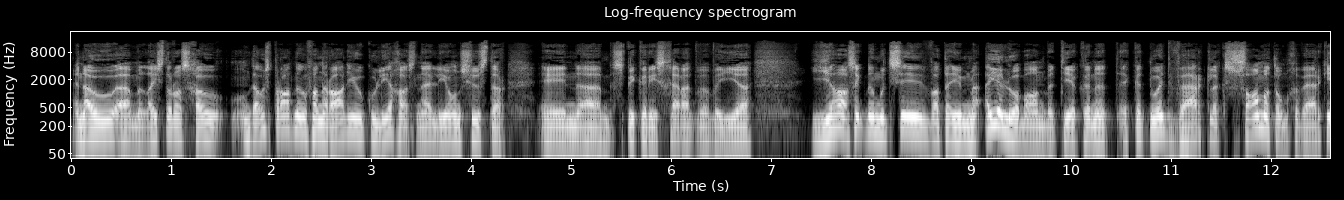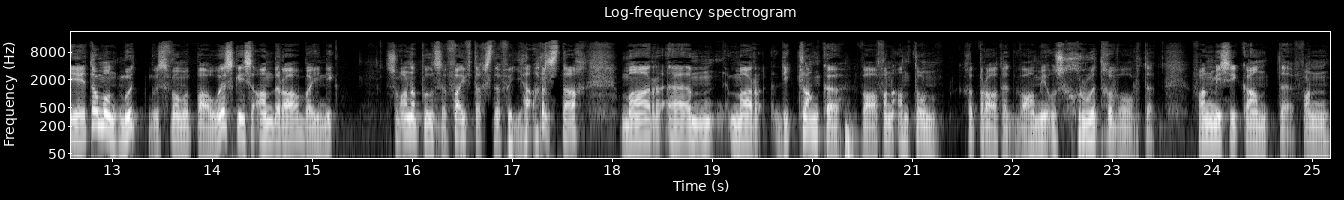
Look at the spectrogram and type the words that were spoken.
En nou um, luister ons gou. Onthou ons praat nou van radio kollegas, né, Leon Schuster en ehm um, speakeries Gerard Wibbe hier. Ja, as ek nou moet sê wat hy in my eie loopbaan beteken het, ek het nooit werklik saam met hom gewerk nie. Het hom ontmoet, moes vir hom 'n paar whiskies aandra by Nick Swanepoel se 50ste verjaarsdag, maar ehm um, maar die klanke waarvan Anton gepraat het waarmee ons groot geword het van musikante van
